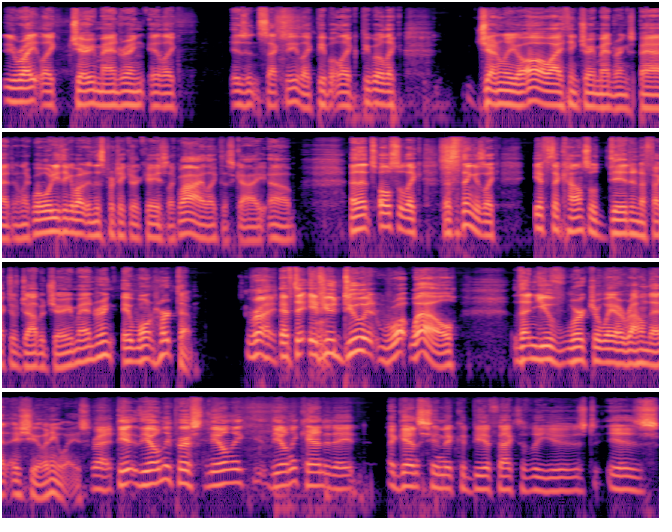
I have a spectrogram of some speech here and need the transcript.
you're right. Like gerrymandering, it like isn't sexy. Like people, like people are like generally go, "Oh, I think gerrymandering's bad," and like, well, what do you think about it in this particular case? Like, well, I like this guy. Um, and that's also like that's the thing is like if the council did an effective job at gerrymandering, it won't hurt them. Right. If if you do it well, then you've worked your way around that issue, anyways. Right. The the only person, the only the only candidate against whom it could be effectively used is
